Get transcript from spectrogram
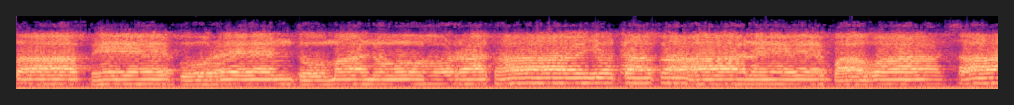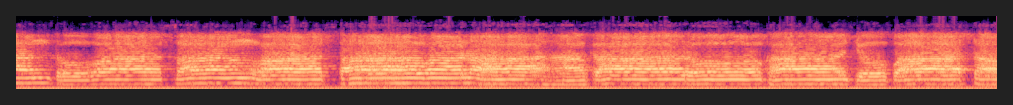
สัพเพปุเรนตุมโนรัฐายุตกาเลปวัสสันตุวัสสังวัตตาวลาหการโรคาจุปัตตวา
